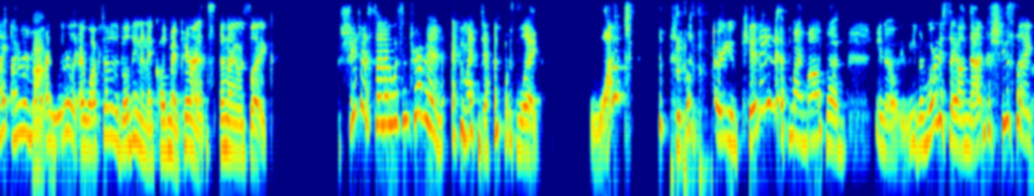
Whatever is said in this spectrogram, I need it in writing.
I, I remember I literally I walked out of the building and I called my parents and I was like, she just said I wasn't driven. And my dad was like, What? Are you kidding? And my mom had, you know, even more to say on that because she's like,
